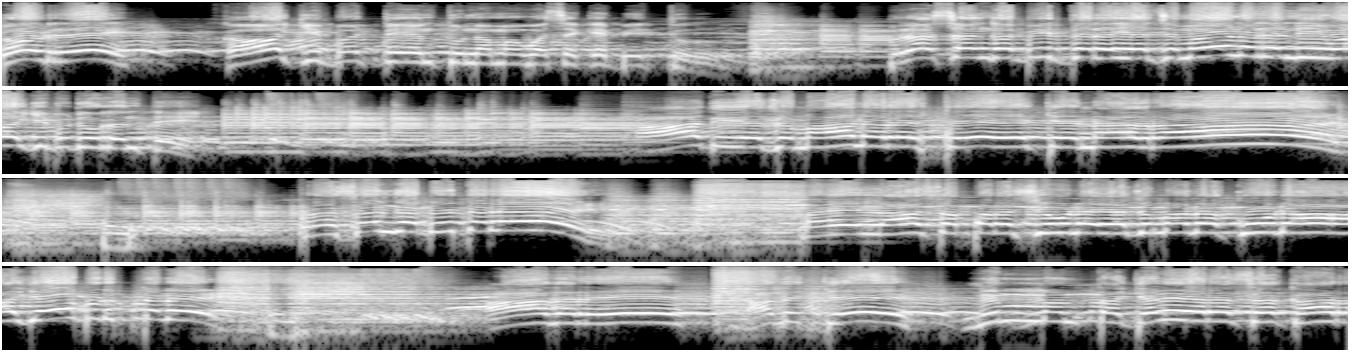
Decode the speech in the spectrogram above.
ಗೌಡ್ರಿ ಕಾಕಿ ಬಟ್ಟೆ ಅಂತೂ ನಮ್ಮ ವಶಕ್ಕೆ ಬಿತ್ತು. ಪ್ರಸಂಗ ಬಿದ್ದರೆ ಯಜಮಾನರ ನೀವಾಗಿ ಬಿಡುವರಂತೆ ಆದಿ ಯಜಮಾನರಷ್ಟೇ ಕೆ ನಾಗರಾಜ್? ಪ್ರಸಂಗ ಬೀಳ್ತಾರೆ? ಕೈಲಾಸ ಪರಶಿವನ ಯಜಮಾನ ಕೂಡ ಹಾಗೇ ಬಿಡುತ್ತದೆ ಆದರೆ ಅದಕ್ಕೆ ನಿಮ್ಮಂತ ಗೆಳೆಯರ ಸಹಕಾರ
